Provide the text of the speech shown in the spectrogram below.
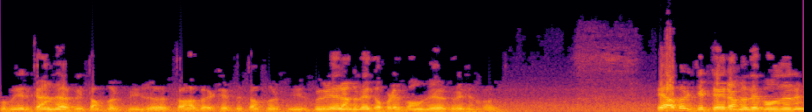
ਕਬੀਰ ਕਹਿੰਦਾ ਪਿਤੰਬਰ ਪੀਰ ਤਾਂ ਬੈਠੇ ਪਿਤੰਬਰ ਪੀਰ। ਪੀਲੇ ਰੰਗ ਦੇ ਕੱਪੜੇ ਪਾਉਂਦੇ ਆ ਕ੍ਰਿਸ਼ਨ ਭਗਤ ਇਹ ਫਿਰ ਚਿੱਟੇ ਰੰਗ ਦੇ ਪਾਉਂਦੇ ਨੇ।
